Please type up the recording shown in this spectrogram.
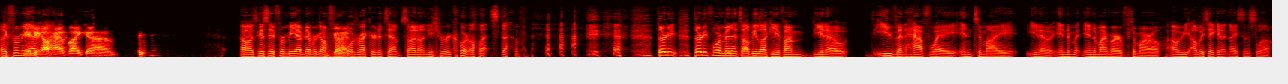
Like for me, maybe I, I'll I- have like uh, oh, I was gonna say for me, I've never gone Go for a world record attempt, so I don't need to record all that stuff. 30, 34 minutes. I'll be lucky if I'm, you know, even halfway into my, you know, into my into my Murph tomorrow. I'll be I'll be taking it nice and slow.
